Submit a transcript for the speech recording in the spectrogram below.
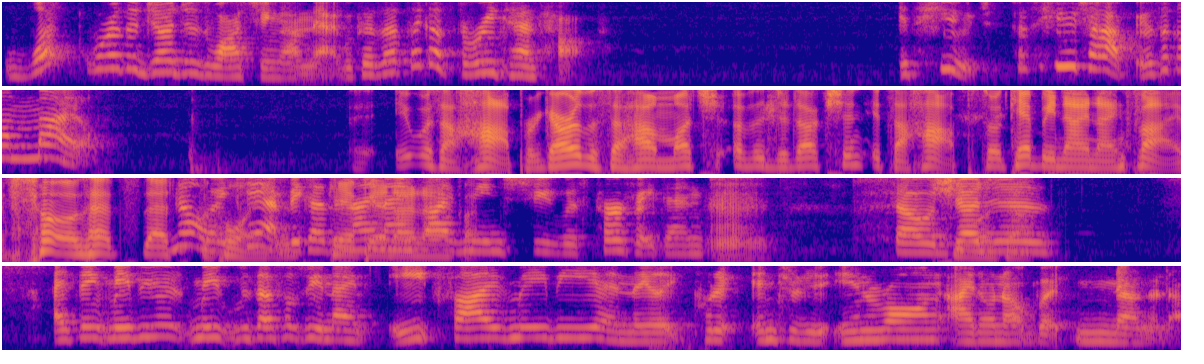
what were the judges watching on that? Because that's like a 3 hop. It's huge. It's a huge hop. It was like a mile It was a hop, regardless of how much of the deduction. It's a hop, so it can't be 995. So that's that's no, the it point. can't It's- because can't be 995 995. means she was perfect, and mm-hmm. so She judges. I think maybe maybe was that supposed to be a 985 maybe, and they like put it entered it in wrong. I don't know, but no, no, no.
